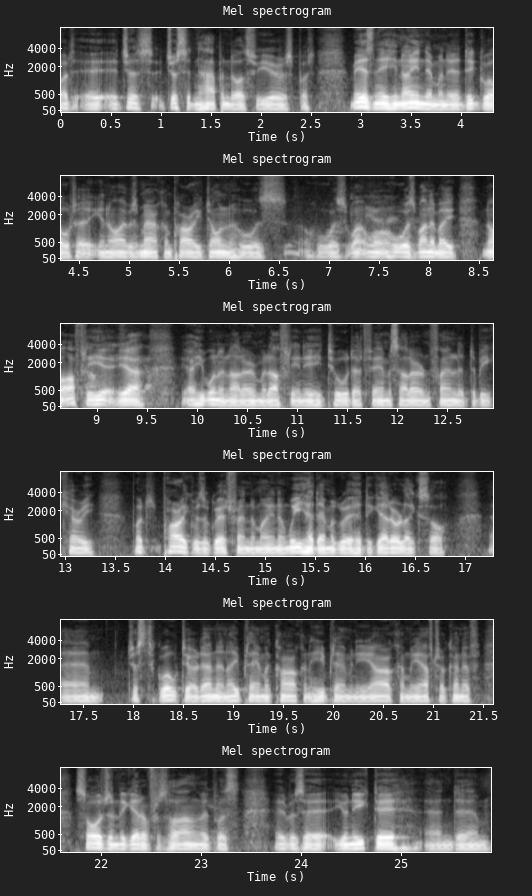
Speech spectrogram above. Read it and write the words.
but it, it, just it just didn't happen to us for years. But amazing '89 then when I did go out, you know, I was marking Parry Dunne, who was who was one, yeah. who was one of my no Offaly, yeah, yeah, yeah, he won an All Ireland with Offaly in '82, that famous All Ireland final at the big Kerry. But Parry was a great friend of mine, and we had emigrated together, like so. Um, just to go out there then and I play him at Cork and he play him in New York and we after kind of soldiering together for so long it was it was a unique day and um,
